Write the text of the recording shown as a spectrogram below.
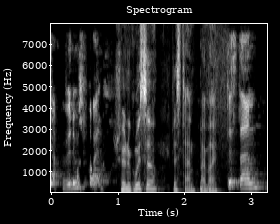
Ja, würde mich freuen. Schöne Grüße. Bis dann. Bye bye. Bis dann.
